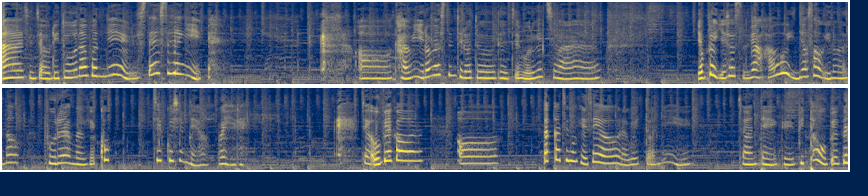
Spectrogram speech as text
아, 진짜 우리 도은아버님, 센스쟁이. 어, 감히 이런 말씀 드려도 될지 모르겠지만, 옆에 계셨으면 아우 이 녀석 이러면서 볼을 한번 이렇게 콕 찝고 싶네요. 왜 이래? 제가 500원 어 닦아지고 계세요 라고 했더니 저한테 그 비타 500을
